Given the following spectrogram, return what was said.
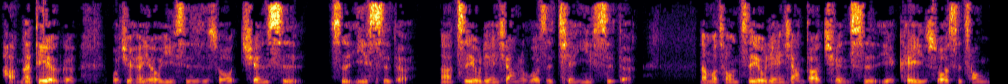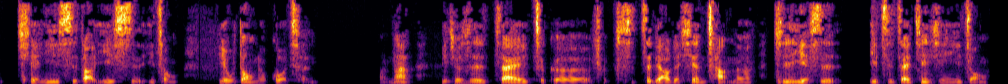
好，那第二个我觉得很有意思是说，诠释是意识的，那自由联想如果是潜意识的，那么从自由联想到诠释，也可以说是从潜意识到意识一种流动的过程。那也就是在这个治疗的现场呢，其实也是一直在进行一种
